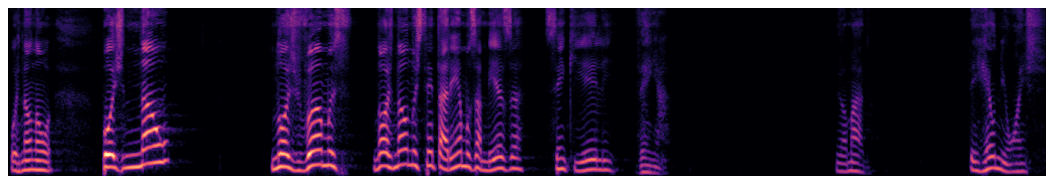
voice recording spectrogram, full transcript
pois não, não, pois não nós vamos, nós não nos sentaremos à mesa sem que ele venha. Meu amado, tem reuniões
